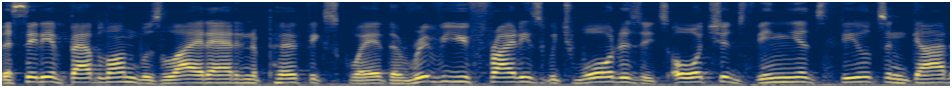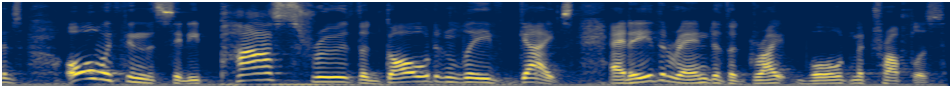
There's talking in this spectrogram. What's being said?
The city of Babylon was laid laid out in a perfect square, the river Euphrates, which waters its orchards, vineyards, fields, and gardens, all within the city, passed through the golden leaved gates at either end of the great walled metropolis.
